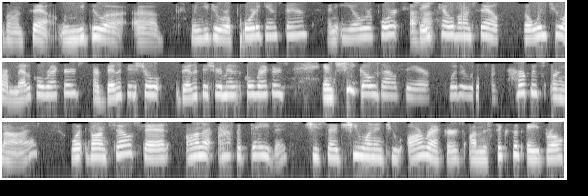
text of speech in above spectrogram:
Von Cell. When you do a, a when you do a report against them, an EO report, Uh-huh. they tell Von Cell go into our medical records, our beneficial beneficiary medical records, and she goes out there whether it was on purpose or not. What Von Cell said on an affidavit, she said she went into our records on the 6th of April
